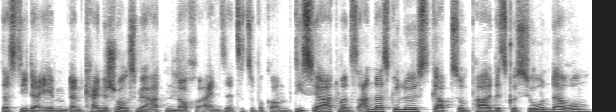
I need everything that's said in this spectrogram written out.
dass die da eben dann keine Chance mehr hatten, noch Einsätze zu bekommen. Dieses Jahr hat man es anders gelöst, gab so ein paar Diskussionen darum.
